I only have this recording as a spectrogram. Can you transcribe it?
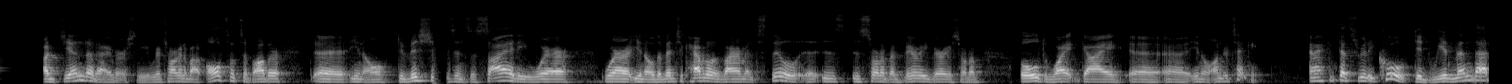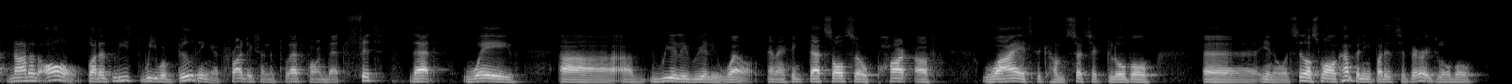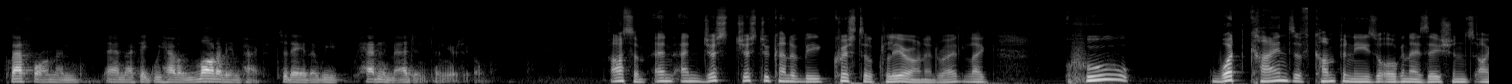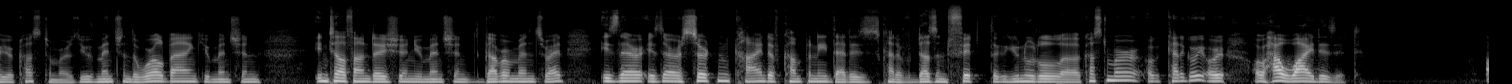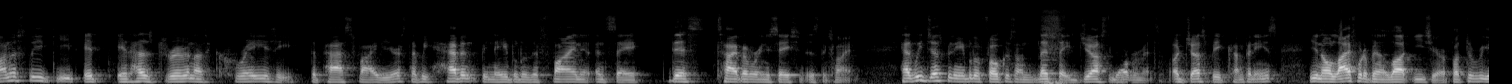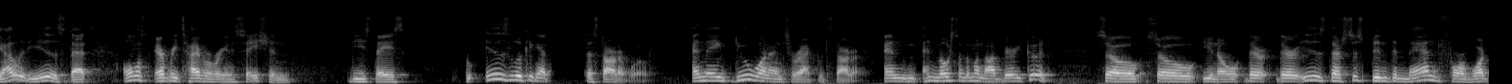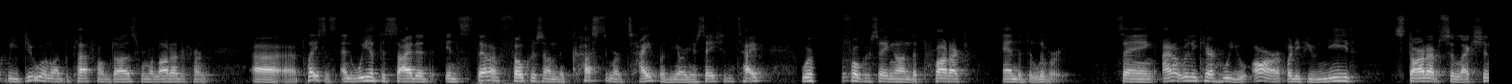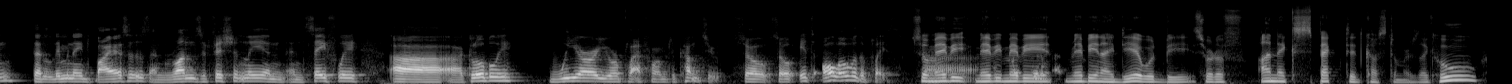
gender diversity. We're talking about all sorts of other, uh, you know, divisions in society where, where you know, the venture capital environment still is, is sort of a very, very sort of old white guy, uh, uh, you know, undertaking. And I think that's really cool. Did we invent that? Not at all. But at least we were building a project and a platform that fit that wave uh, uh, really, really well. And I think that's also part of why it's become such a global, uh, you know, it's still a small company, but it's a very global platform. And, and I think we have a lot of impact today that we hadn't imagined 10 years ago. Awesome. And, and just, just to kind of be crystal clear on it, right? Like who what kinds of companies or organizations are your customers? You've mentioned the World Bank, you mentioned Intel Foundation, you mentioned governments, right? Is there is there a certain kind of company that is kind of doesn't fit the YouNoodle uh, customer or category, or or how wide is it? Honestly, it it has driven us crazy the past five years that we haven't been able to define it and say this type of organization is the client had we just been able to focus on, let's say, just governments or just big companies, you know, life would have been a lot easier. But the reality is that almost every type of organization these days is looking at the startup world and they do want to interact with startups and and most of them are not very good so so you know there there is there's just been demand for what we do and what the platform does from a lot of different uh, uh places. And we have decided instead of focus on the customer type or the organization type we're focusing on the product and the delivery. Saying i don't really care who you are but if you need startup selection that eliminates biases and runs efficiently and, and safely uh, uh, globally we are your platform to come to. So so it's all over the place. So maybe uh, maybe maybe maybe an idea would be sort of unexpected customers. Like who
